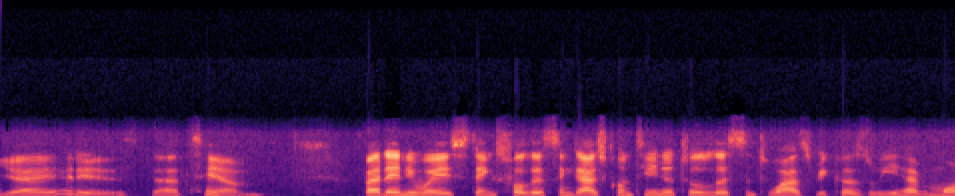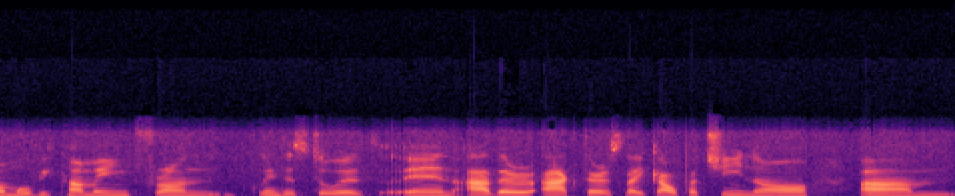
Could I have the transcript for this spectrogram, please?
yeah, it is. That's him. But anyways, thanks for listening, guys. Continue to listen to us because we have more movie coming from Clint Eastwood and other actors like Al Pacino. Um,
